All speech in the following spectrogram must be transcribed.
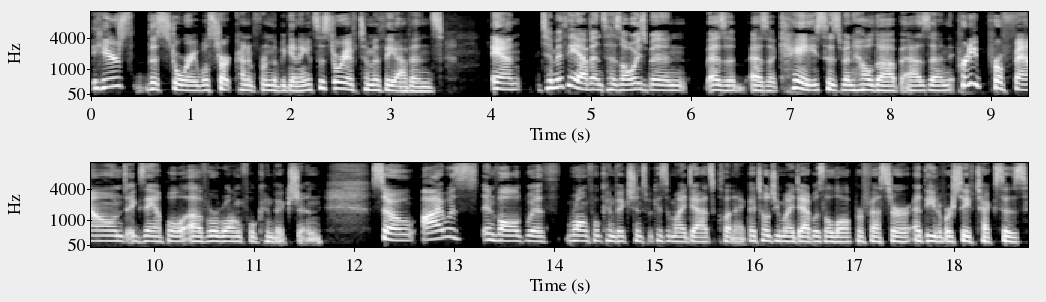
here's the story. We'll start kind of from the beginning. It's the story of Timothy Evans. And Timothy Evans has always been, as a as a case, has been held up as a pretty profound example of a wrongful conviction. So I was involved with wrongful convictions because of my dad's clinic. I told you my dad was a law professor at the University of Texas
